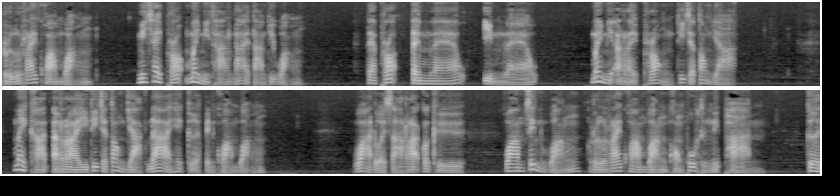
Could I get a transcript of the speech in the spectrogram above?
หรือไร้ความหวัง ม่ใช่เพราะไม่มีทางได้ตามที่หวัง แต่เพราะเต็มแล้วอิ่มแล้ว ไม่มีอะไรพร่องที่จะต้องอยาก ไม่ขาดอะไรที่จะต้องอยากได้ให้เกิดเป็นความหวัง ว่าโดยสาระก็คือ ความสิ้นหวังหรือไร้ความหวังของผู้ถึงนิพพาน เกิด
